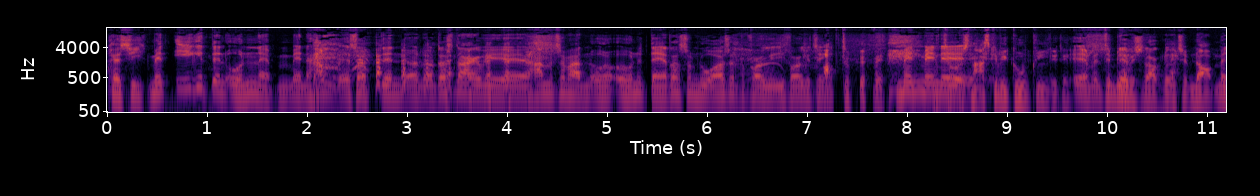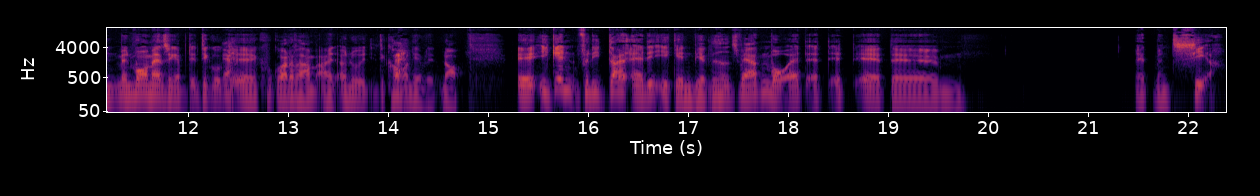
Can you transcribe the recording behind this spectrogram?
præcis. Men ikke den onde af dem, men ham, altså, den, og, og der snakker vi øh, ham, som har den onde datter, som nu også er på folket, i Folketinget. Du, Men, men, jeg tror, øh, snart skal vi google lidt, ikke? Ja, men det bliver vi så nok nødt til. Nå, men, men hvor man tænker, det, det kunne, Ja. ja. øh, kunne godt have været ham, og, og nu, det kommer lige om lidt. Nå. Øh, igen, fordi der er det igen virkelighedens verden, hvor at, at, at, at, øh, at man ser,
